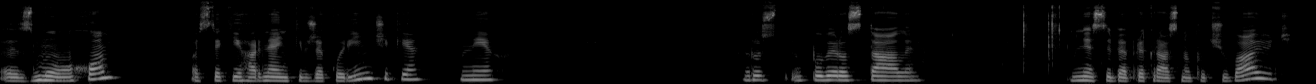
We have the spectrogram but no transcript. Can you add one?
е, з мохом. Ось такі гарненькі вже корінчики в них повиростали. Вони себе прекрасно почувають.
